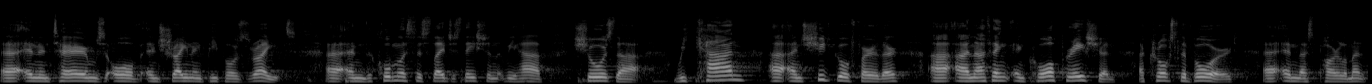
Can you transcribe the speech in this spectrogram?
uh, and in terms of enshrining people's rights. Uh, and the homelessness legislation that we have shows that. We can uh, and should go further, uh, and I think in cooperation across the board uh, in this Parliament,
